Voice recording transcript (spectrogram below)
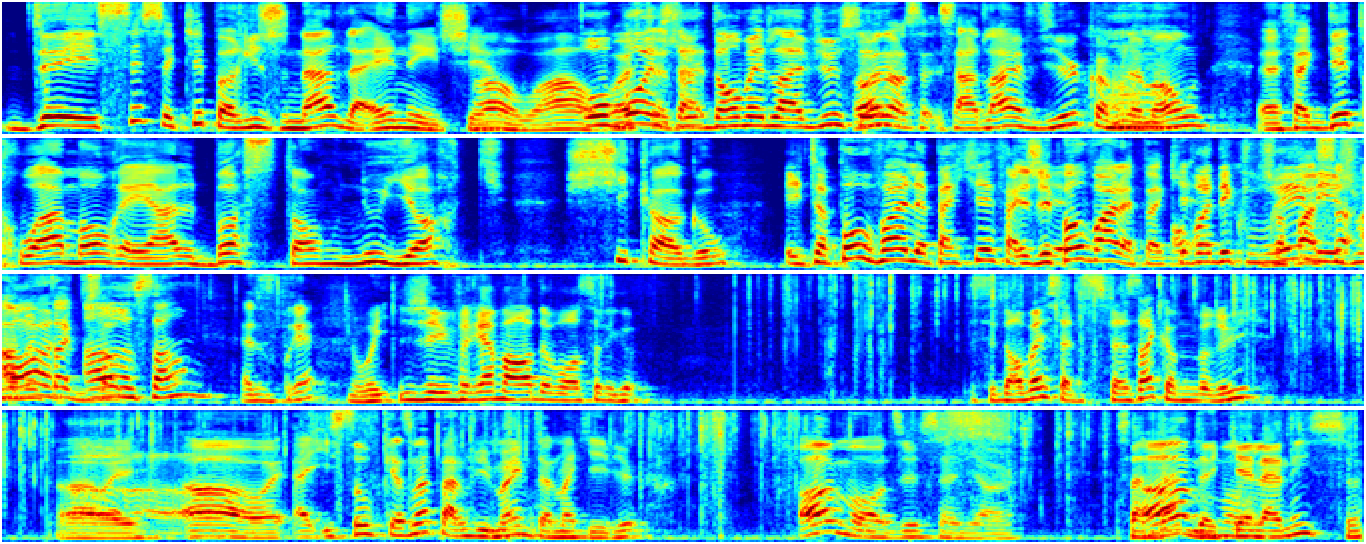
des six équipes originales de la NHL. Oh, wow. Oh Ouais, boy, ça a de la vieux, ça. Ouais, non, ça, ça a l'air vieux comme le monde. Euh, fait que Détroit, Montréal, Boston, New York, Chicago. Et t'as pas ouvert le paquet. fait J'ai pas ouvert le paquet. On va Je vais découvrir les ça en joueurs même temps que vous autres. ensemble. Êtes-vous prêts? Oui. J'ai vraiment hâte de voir ça, les gars. C'est bien satisfaisant comme bruit. Ah ouais. Ah ouais. Il sauve quasiment par lui-même tellement qu'il est vieux. Oh mon Dieu Seigneur. Ça date de mon- quelle année, ça?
